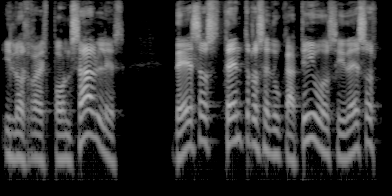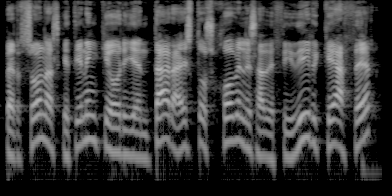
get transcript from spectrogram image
y los responsables de esos centros educativos y de esas personas que tienen que orientar a estos jóvenes a decidir qué hacer,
